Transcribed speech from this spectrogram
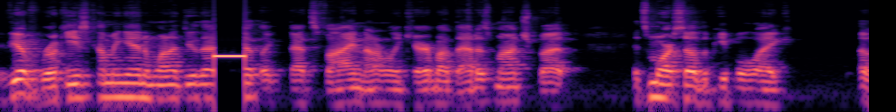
If you have rookies coming in and want to do that, like that's fine. I don't really care about that as much. But it's more so the people like a,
